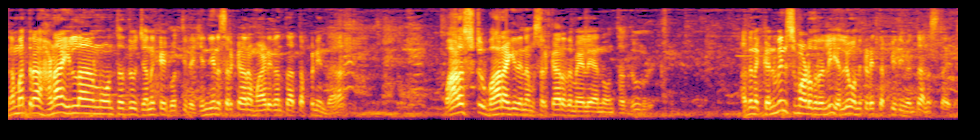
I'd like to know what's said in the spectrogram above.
ನಮ್ಮ ಹತ್ರ ಹಣ ಇಲ್ಲ ಅನ್ನುವಂಥದ್ದು ಜನಕ್ಕೆ ಗೊತ್ತಿದೆ. ಹಿಂದಿನ ಸರ್ಕಾರ ಮಾಡಿದಂಥ ತಪ್ಪಿನಿಂದ ಭಾಳಷ್ಟು ಭಾರ ಆಗಿದೆ ನಮ್ಮ ಸರ್ಕಾರದ ಮೇಲೆ ಅನ್ನುವಂಥದ್ದು. ಅದನ್ನು ಕನ್ವಿನ್ಸ್ ಮಾಡೋದರಲ್ಲಿ ಎಲ್ಲೋ ಒಂದು ಕಡೆ ತಪ್ಪಿದ್ದೀವಿ ಅಂತ ಅನ್ನಿಸ್ತಾ ಇದೆ.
